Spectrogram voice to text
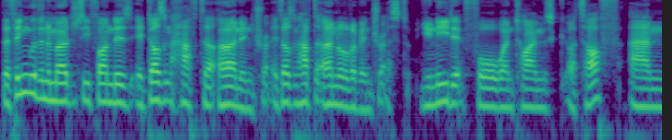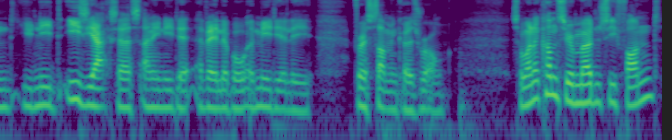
the thing with an emergency fund is it doesn't have to earn interest. It doesn't have to earn a lot of interest. You need it for when times are tough, and you need easy access, and you need it available immediately for if something goes wrong. So when it comes to your emergency fund,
